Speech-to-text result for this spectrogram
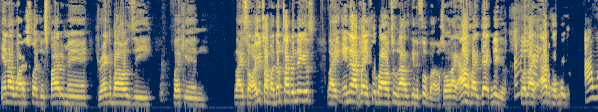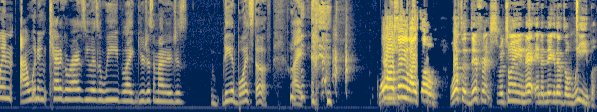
and I watched fucking Spider Man, Dragon Ball Z, fucking like. So, are you talking about them type of niggas? Like, and then I played football too, and I was good at football. So, like, I was like that nigga. I mean, but like, like- I was like, nigga, I wouldn't I wouldn't categorize you as a weeb. Like you're just somebody that just did boy stuff. Like what I'm saying, like, so what's the difference between that and the nigga that's a weeb?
